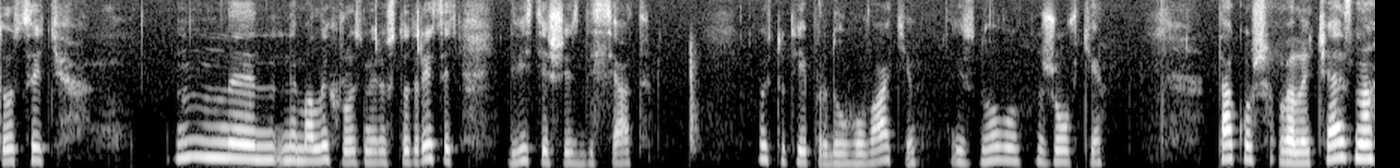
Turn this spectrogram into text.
досить немалих розмірів 130-260. Ось тут є продовгуваті, і знову жовті. Також величезна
